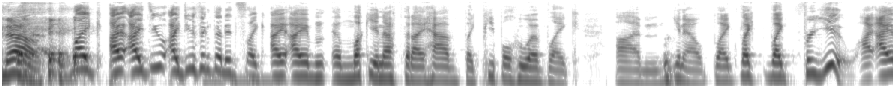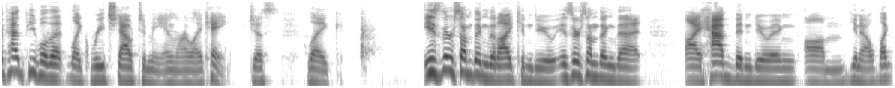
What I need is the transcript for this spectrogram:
no. like I, I do i do think that it's like i i'm am lucky enough that i have like people who have like um you know like like like for you i i have had people that like reached out to me and were like hey just like is there something that i can do is there something that i have been doing um you know like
